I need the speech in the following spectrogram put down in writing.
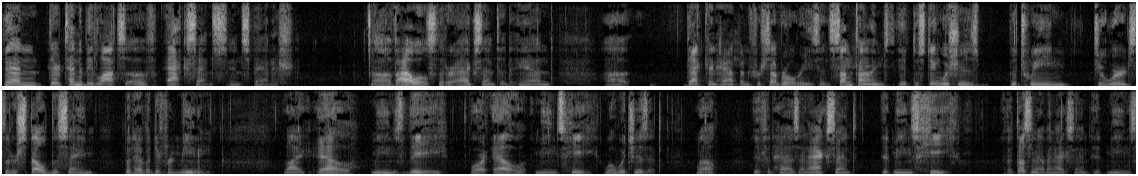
Then there tend to be lots of accents in Spanish, uh, vowels that are accented, and uh, that can happen for several reasons. Sometimes it distinguishes between two words that are spelled the same but have a different meaning like el means the or el means he. Well, which is it? Well, if it has an accent, it means he. If it doesn't have an accent, it means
